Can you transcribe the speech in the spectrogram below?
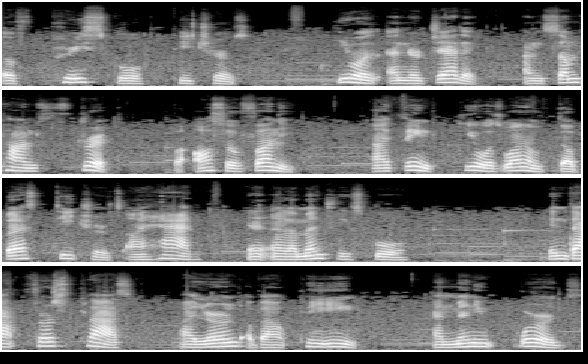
of preschool teachers. He was energetic and sometimes strict, but also funny. I think he was one of the best teachers I had in elementary school. In that first class, I learned about pinyin and many words.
